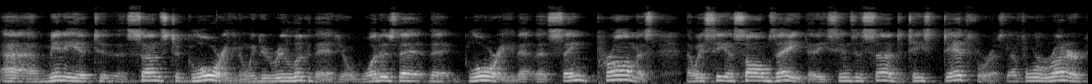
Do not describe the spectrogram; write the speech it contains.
uh, many to the sons to glory. You know, we need to really look at that. You know, what is that that glory? That that same promise that we see in Psalms eight that He sends His Son to taste death for us. That forerunner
